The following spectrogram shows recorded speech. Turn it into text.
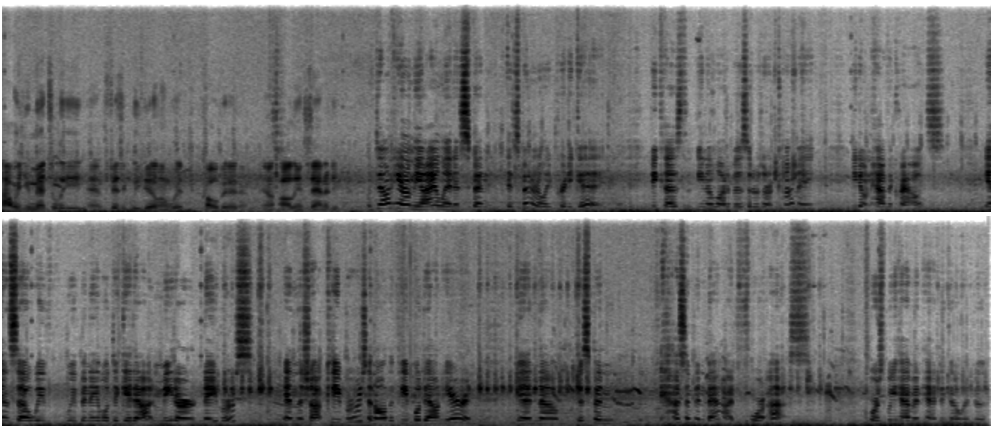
how are you mentally and physically dealing with COVID and, and all the insanity? Well, down here on the island, it's been it's been really pretty good because you know a lot of visitors aren't coming. You don't have the crowds, and so we've we've been able to get out and meet our neighbors and the shopkeepers and all the people down here, and and um, it's been it hasn't been bad for us. Of course, we haven't had to go into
